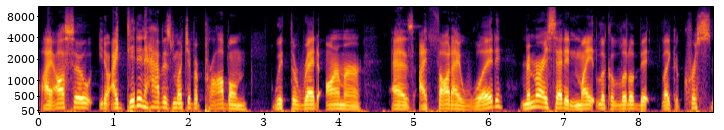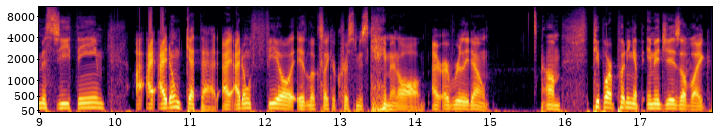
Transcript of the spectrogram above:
I also, you know, I didn't have as much of a problem with the red armor as I thought I would. Remember, I said it might look a little bit like a Christmassy theme. I, I don't get that. I, I don't feel it looks like a Christmas game at all. I, I really don't. Um, people are putting up images of like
